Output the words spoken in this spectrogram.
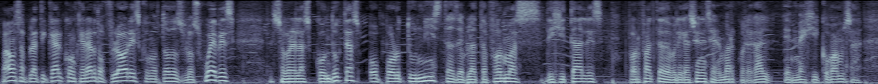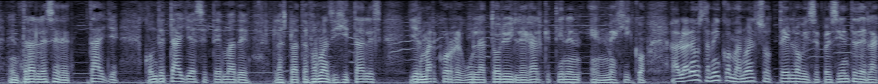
Vamos a platicar con Gerardo Flores, como todos los jueves, sobre las conductas oportunistas de plataformas digitales por falta de obligaciones en el marco legal en México. Vamos a entrarle ese detalle, con detalle ese tema de las plataformas digitales y el marco regulatorio y legal que tienen en México. Hablaremos también con Manuel Sotelo, vicepresidente de la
